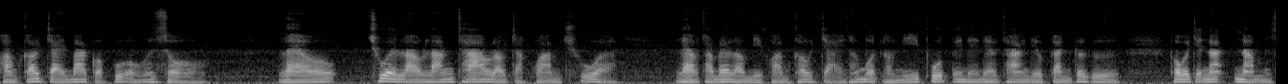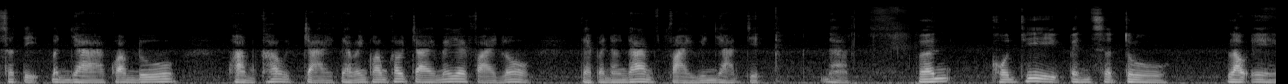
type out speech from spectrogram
ความเข้าใจมากกว่าผู้อาวุโส แล้วช่วยเราล้างเท้าเราจากความชั่ว แล้วทำให้เรามีความเข้าใจทั้งหมดเหล่านี้พูดไปในแนวทางเดียวกันก็คือพระวจนะนำสติปัญญาความรู้ความเข้าใจ แต่เป็นความเข้าใจไม่ใช่ฝ่ายโลก แต่เป็นทางด้านฝ่ายวิญญาณจิตนะเพราะฉะนั้นคนที่เป็นศัตรูเราเอง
